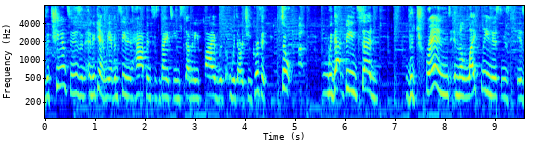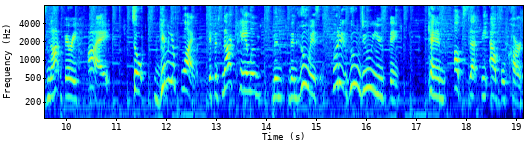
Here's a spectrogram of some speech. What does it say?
the chances, and, and, again, we haven't seen it happen since 1975 with, with Archie Griffin. So, uh, with that being said, the trend in the likeliness is, is not very high. So, give me a flyer. If it's not Caleb, then, then who is it? Who do, who do you think can upset the apple cart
